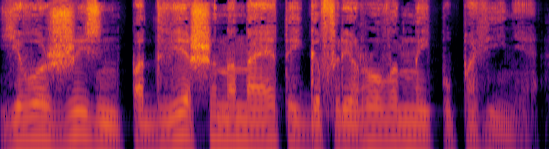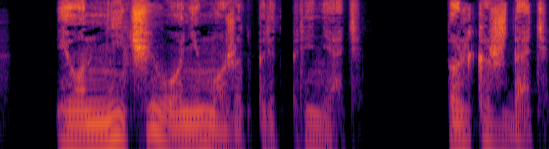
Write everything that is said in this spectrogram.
Его жизнь подвешена на этой гофрированной пуповине, и он ничего не может предпринять, только ждать,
